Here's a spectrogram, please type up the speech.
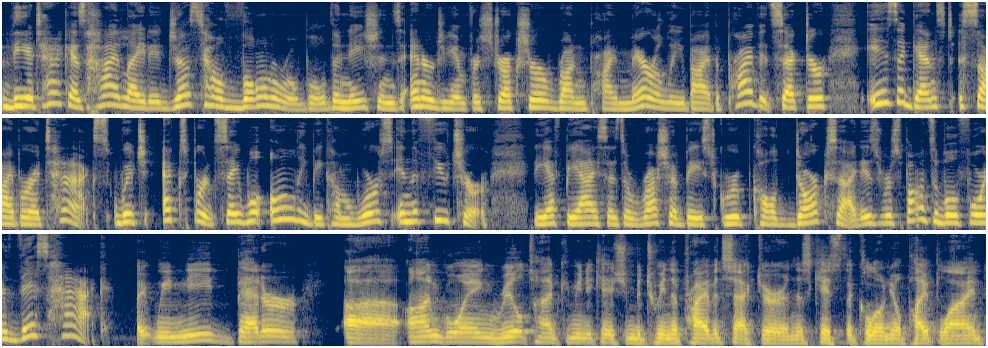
The attack has highlighted just how vulnerable the nation's energy infrastructure, run primarily by the private sector, is against cyber attacks, which experts say will only become worse in the future. The FBI says a Russia based group called DarkSide is responsible for this hack. We need better uh, ongoing real time communication between the private sector, in this case, the Colonial Pipeline,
